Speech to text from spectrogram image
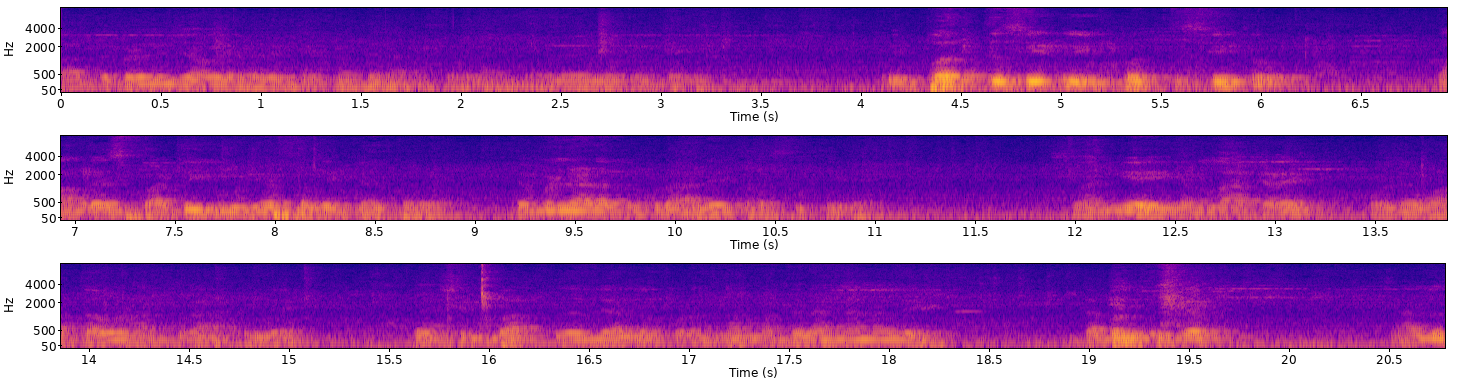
ರಾತ್ರಿ ಬೆಳಗಿನ ಜಾವ ಎರಡು ಗಂಟೆಗೆ ಬಂದೆ ನಾನು ಕೇರಳ ಗಂಟೆಗೆ ಇಪ್ಪತ್ತು ಸೀಟು ಇಪ್ಪತ್ತು seat Congress party U D F ಅಲ್ಲಿ ಗೆಲ್ತದೆ. ತಮಿಳುನಾಡಲ್ಲೂ ಕೂಡ ಅದೇ ಪರಿಸ್ಥಿತಿ ಇದೆ. ಸೊ ಹಂಗೆ ಎಲ್ಲ ಕಡೆ ಒಳ್ಳೆ ವಾತಾವರಣ ಕೂಡ ಇದೆ. ದಕ್ಷಿಣ ಭಾರತದಲ್ಲಿ ಅಲ್ಲೂ ಕೂಡ ನಮ್ಮ ತೆಲಂಗಾಣದಲ್ಲಿ ಡಬಲ್ ಫಿಗರ್ ಅಲ್ಲೂ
